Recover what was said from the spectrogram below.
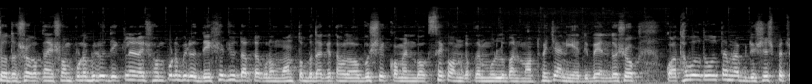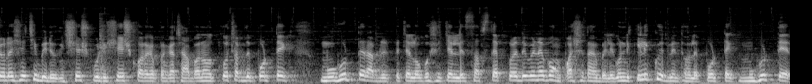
তো দর্শক, আপনার সম্পূর্ণ ভিডিও দেখলেন, এই সম্পূর্ণ ভিডিও দেখে যদি আপনার কোনো মন্তব্য থাকে, তাহলে অবশ্যই কমেন্ট বক্সে কমেন্ট আপনার মূল্যবান মন্তব্য জানিয়ে দিবেন। দর্শক, কথা বলতে বলতে আমরা ভিডিও শেষ পে চলে এসেছি। ভিডিও শেষ করে শেষ করার আপনার কাছে আবার অনুরোধ করছি, আপনি প্রত্যেক মুহূর্তের আপডেট পেয়ে চাইলে অবশ্যই চ্যানেলে সাবস্ক্রাইব করে দেবেন এবং পাশে থাকা বেলিগুনটি ক্লিক করে দেবেন, তাহলে প্রত্যেক মুহূর্তের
